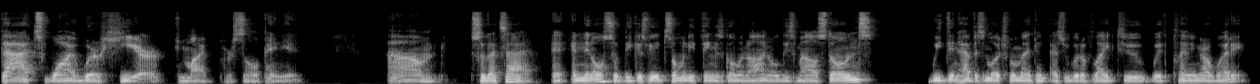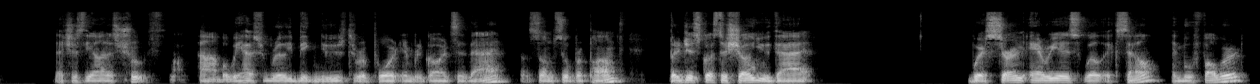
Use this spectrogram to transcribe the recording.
That's why we're here, in my personal opinion. Um, so that's that. And, then also because we had so many things going on, all these milestones, we didn't have as much momentum as we would have liked to with planning our wedding. That's just the honest truth. Um, but we have some really big news to report in regards to that. So I'm super pumped. But it just goes to show you that where certain areas will excel and move forward,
